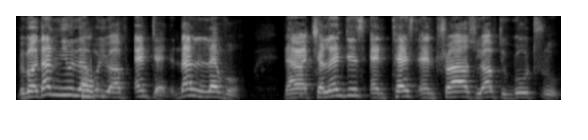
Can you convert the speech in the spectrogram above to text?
Because that new level mm. you have entered that level there are challenges and tests and trials you have to go through.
